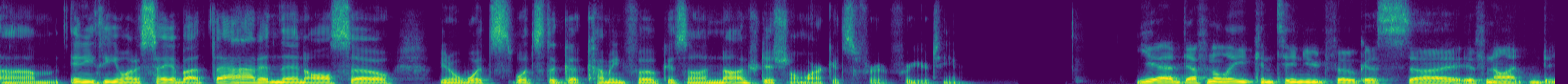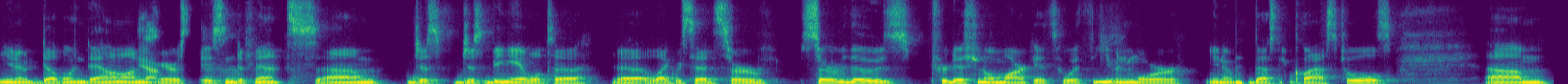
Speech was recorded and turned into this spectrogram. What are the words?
um, anything you want to say about that, and then also, you know, what's what's the coming focus on non-traditional markets for for your team? Yeah, definitely continued focus, uh, if not, you know, doubling down on yeah. aerospace and defense. Um, just just being able to, uh, like we said, serve serve those traditional markets with even more, you know, best in class tools. Um,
